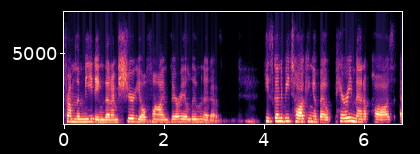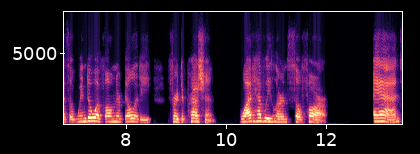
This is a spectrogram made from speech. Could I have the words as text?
from the meeting that I'm sure you'll find very illuminative. He's going to be talking about perimenopause as a window of vulnerability for depression. What have we learned so far? And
